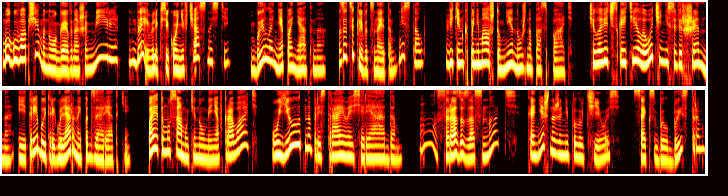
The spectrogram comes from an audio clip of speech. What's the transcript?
Богу вообще многое в нашем мире, да и в лексиконе в частности, было непонятно. Зацикливаться на этом не стал. Викинг понимал, что мне нужно поспать. Человеческое тело очень несовершенно и требует регулярной подзарядки. Поэтому сам утянул меня в кровать, уютно пристраиваясь рядом. Сразу заснуть, конечно же, не получилось. Секс был быстрым,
